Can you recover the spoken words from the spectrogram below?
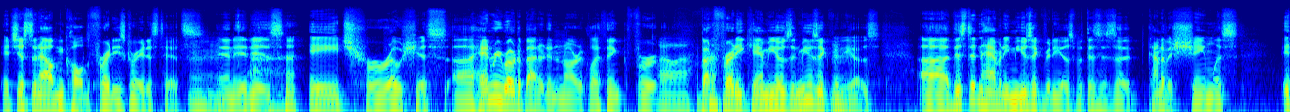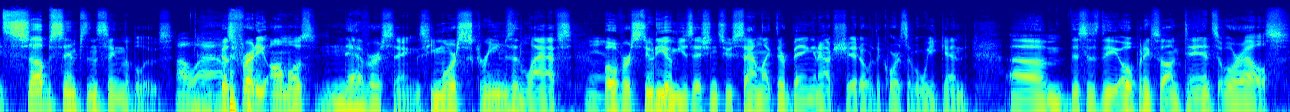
It's just an album called Freddy's Greatest Hits, and it is atrocious. Uh, Henry wrote about it in an article, I think, for wow. about Freddy cameos and music videos. Uh, this didn't have any music videos, but this is a kind of a shameless. It's sub Simpson sing the blues. Oh, wow. Because Freddy almost never sings. He more screams and laughs Yeah. over studio musicians who sound like they're banging out shit over the course of a weekend. Um, this is the opening song, "Dance or Else."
